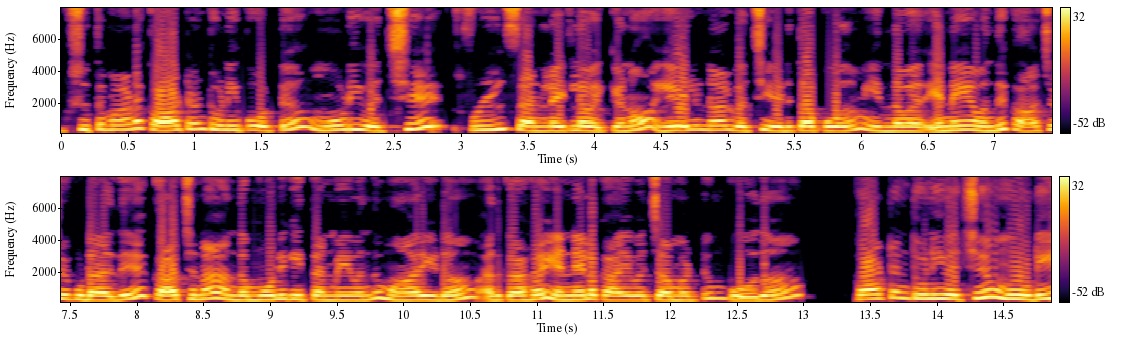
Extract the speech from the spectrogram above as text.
சுத்தமான காட்டன் துணி போட்டு மூடி வச்சு ஃபுல் சன்லைட்டில் வைக்கணும். ஏழு நாள் வச்சு எடுத்தால் போதும். இந்த எண்ணெயை வந்து காய்ச்சக்கூடாது. காய்ச்சினா அந்த மூலிகை தன்மை வந்து மாறிடும். அதுக்காக எண்ணெயில் காய வச்சா மட்டும் போதும். காட்டன் துணி வச்சு மூடி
